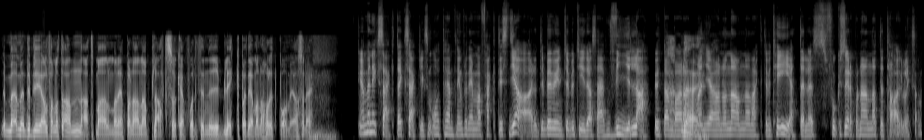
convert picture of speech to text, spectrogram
Men, men, det blir i alla fall något annat, man, man är på en annan plats och kan få lite ny blick på det man har hållit på med. Och sådär. Ja men exakt, exakt. Liksom återhämtning från det man faktiskt gör. Det behöver inte betyda så här vila utan bara Nej. att man gör någon annan aktivitet eller fokuserar på något annat ett tag. Liksom.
